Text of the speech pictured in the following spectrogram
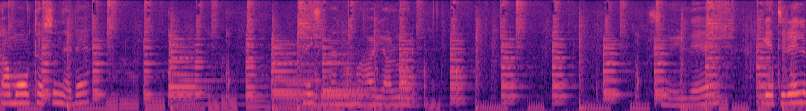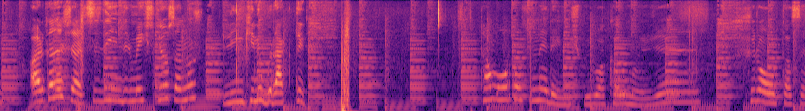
Tam ortası nere? Neyse ben onu ayarlarım. Şöyle getirelim. Arkadaşlar siz de indirmek istiyorsanız linkini bıraktık. Tam ortası nereymiş bir bakalım önce. Şura ortası.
